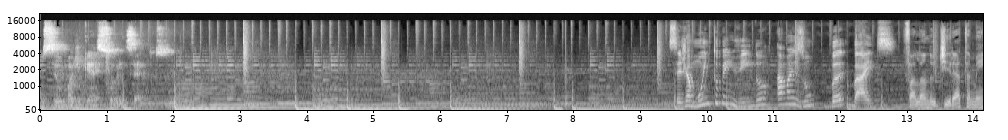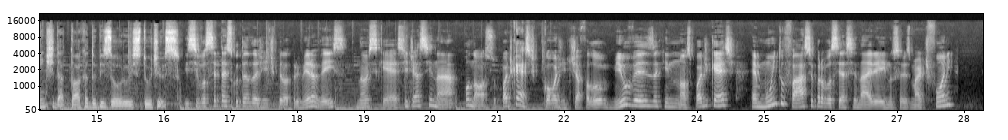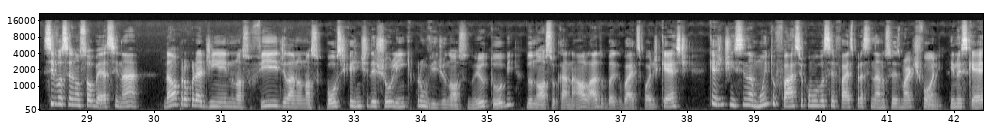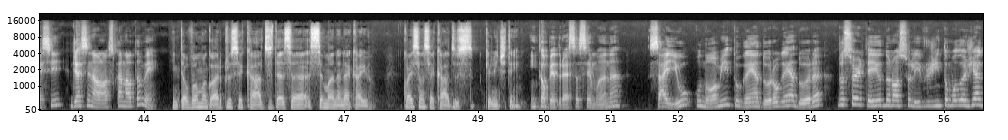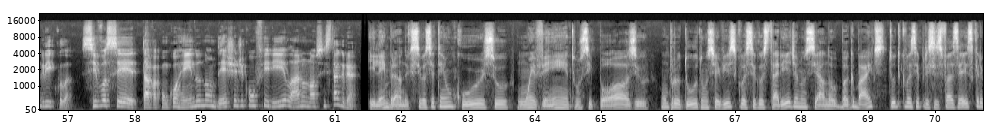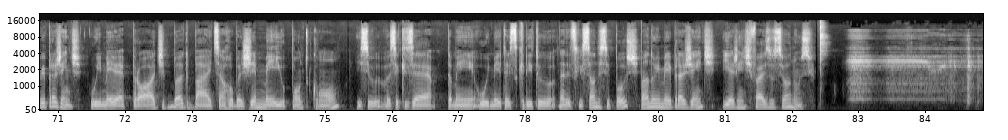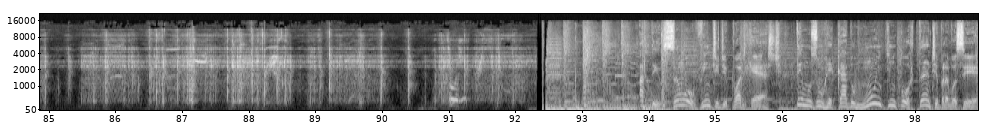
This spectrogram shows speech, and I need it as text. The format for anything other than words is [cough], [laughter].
o seu podcast sobre insetos. Seja muito bem-vindo a mais um Bug Bites. falando diretamente da Toca do Besouro Studios. E se você está escutando a gente pela primeira vez, não esquece de assinar o nosso podcast. Como a gente já falou mil vezes aqui no nosso podcast, é muito fácil para você assinar ele aí no seu smartphone. Se você não souber assinar, dá uma procuradinha aí no nosso feed, lá no nosso post, que a gente deixou o link para um vídeo nosso no YouTube, do nosso canal lá do Bug Bites Podcast, que a gente ensina muito fácil como você faz para assinar no seu smartphone. E não esquece de assinar o nosso canal também. Então vamos agora para os recados dessa semana, né, Caio? Quais são os recados que a gente tem? Então, Pedro, essa semana saiu o nome do ganhador ou ganhadora do sorteio do nosso livro de entomologia agrícola. Se você estava concorrendo, não deixa de conferir lá no nosso Instagram. E lembrando que se você tem um curso, um evento, um simpósio, um produto, um serviço que você gostaria de anunciar no Bug Bites, tudo que você precisa fazer é escrever pra gente. O e-mail é prodbugbites@gmail.com e se você quiser também o e-mail está escrito na descrição desse post, manda um e-mail pra gente e a gente faz o seu anúncio. Atenção ouvinte de podcast, temos um recado muito importante para você.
